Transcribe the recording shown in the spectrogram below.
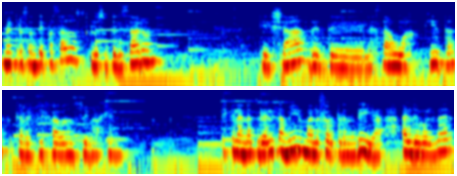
Nuestros antepasados los utilizaron eh, ya desde las aguas que reflejaban su imagen. Es que la naturaleza misma lo sorprendía al devolver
